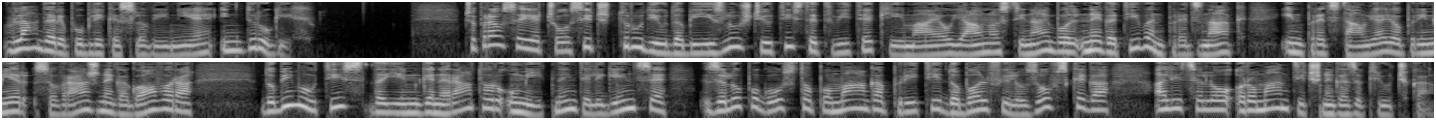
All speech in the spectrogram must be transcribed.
Vlade Republike Slovenije in drugih. Čeprav se je Čosič trudil, da bi izluščil tiste tvite, ki imajo v javnosti najbolj negativen predznak in predstavljajo primer sovražnega govora, dobimo vtis, da jim generator umetne inteligence zelo pogosto pomaga priti do bolj filozofskega ali celo romantičnega zaključka.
